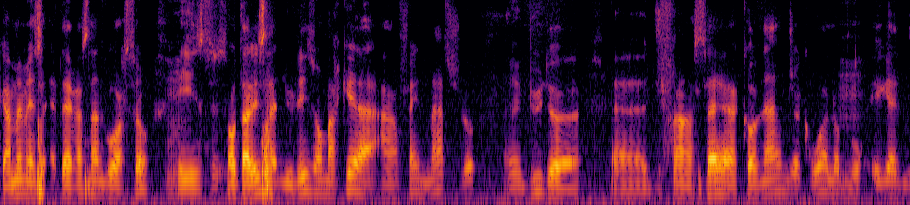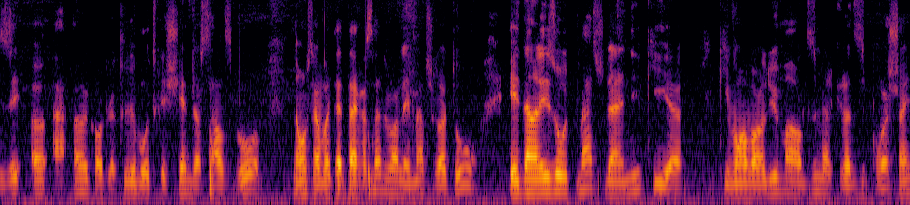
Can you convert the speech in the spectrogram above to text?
quand même intéressant de voir ça. Mm. Et ils sont allés s'annuler. Ils ont marqué en fin de match là, un but de, euh, du Français Conan, je crois, là, pour mm. égaliser 1 à 1 contre le club autrichien de Salzbourg. Donc, ça va être intéressant de voir les matchs retour. Et dans les autres matchs, Danny, qui, euh, qui vont avoir lieu mardi, mercredi prochain,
